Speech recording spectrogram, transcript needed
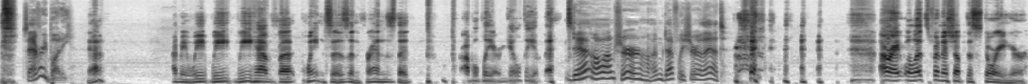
It's everybody. Yeah. I mean, we we we have uh, acquaintances and friends that probably are guilty of that. Yeah, oh, I'm sure. I'm definitely sure of that. All right, well, let's finish up the story here.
